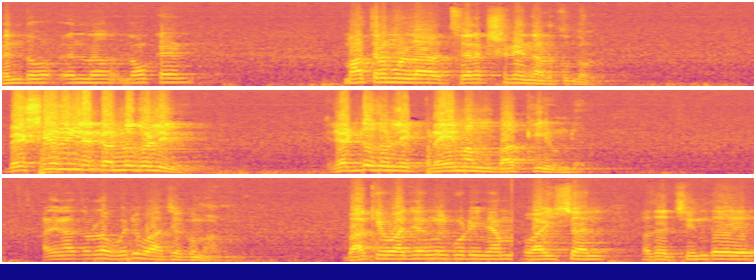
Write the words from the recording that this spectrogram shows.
വെന്തോ എന്ന് നോക്കാൻ മാത്രമുള്ള സെലക്ഷനെ നടത്തുന്നുള്ളൂ. ബഷീറിന്റെ കണ്ണുകളിൽ രണ്ടു തുള്ളി പ്രേമം ബാക്കിയുണ്ട്. അതിനകത്തുള്ള ഒരു വാചകമാണ്. ബാക്കി വാചകങ്ങൾ കൂടി ഞാൻ വായിച്ചാൽ അത് ചിന്തയെ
